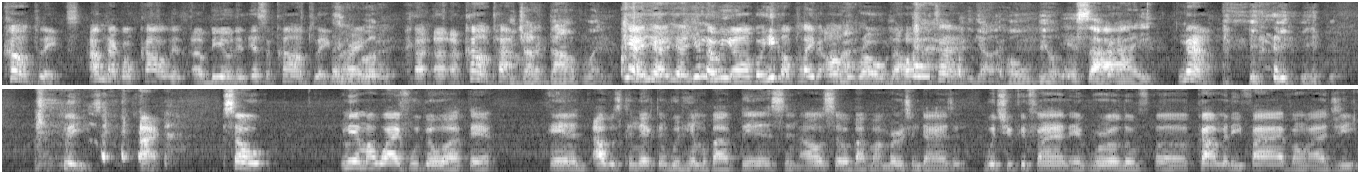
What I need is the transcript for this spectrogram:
complex. I'm not gonna call it a building. It's a complex, Thank right? brother. A, a, a compound. He trying to downplay it. Yeah, yeah, yeah. You know he humble. He gonna play the humble Right. role the whole time. He got a whole building. it's alright. Now, please. All right. So, me and my wife, we go out there, and I was connecting with him about this, and also about my merchandising, which you can find at World of uh, Comedy Five on IG.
